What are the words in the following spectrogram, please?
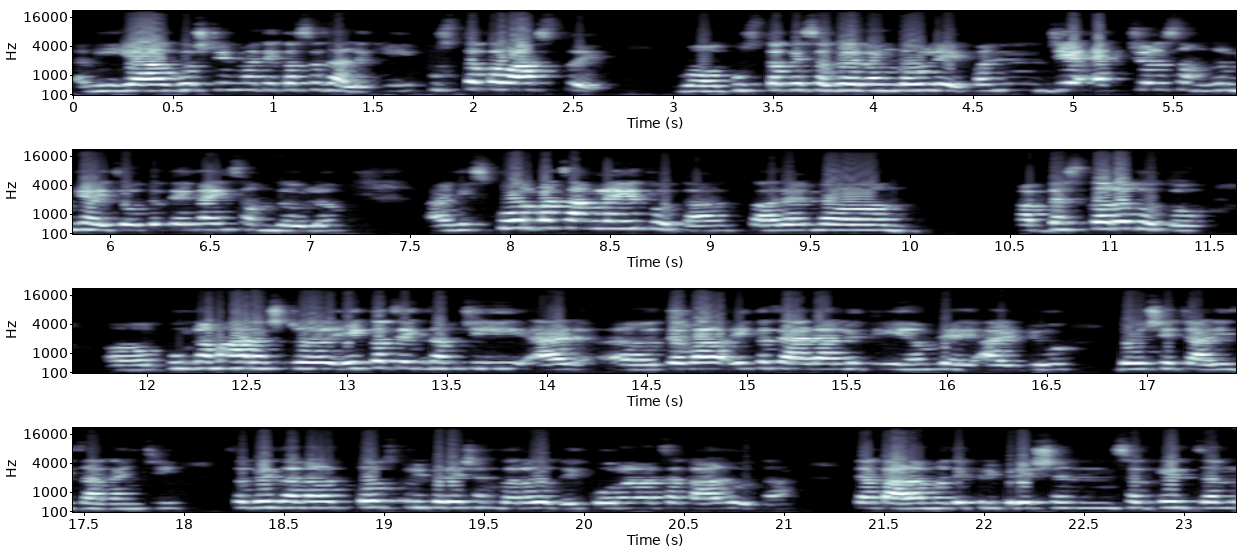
आणि या गोष्टींमध्ये कसं झालं की पुस्तकं वाचतोय. पुस्तके सगळे रंगवले पण जे ऍक्च्युअल समजून घ्यायचं होतं ते नाही समजवलं. आणि स्कोअर पण चांगला येत होता. कारण अभ्यास करत होतो. पूर्ण महाराष्ट्र एकच एक्झामची ऍड तेव्हा एकच ऍड आली होती एम आरटीओ दोनशे चाळीस जागांची. सगळेजण तोच प्रिपरेशन करत होते. कोरोनाचा काळ होता. त्या काळामध्ये प्रिपरेशन सगळेच जण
